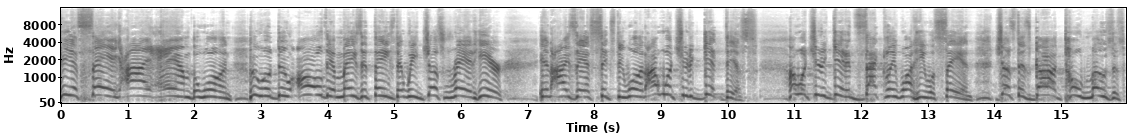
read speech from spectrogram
He is saying, I am the one who will do all the amazing things that we just read here in Isaiah 61. I want you to get this. I want you to get exactly what he was saying. Just as God told Moses,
